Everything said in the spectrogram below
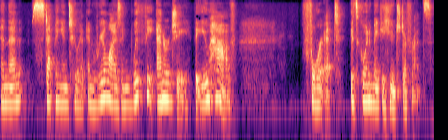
and then stepping into it and realizing with the energy that you have for it, it's going to make a huge difference.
